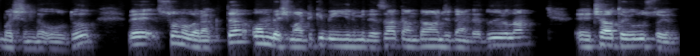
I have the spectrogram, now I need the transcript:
başında olduğu ve son olarak da 15 Mart 2020'de zaten daha önceden de duyurulan e, Çağatay Ulusoy'un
